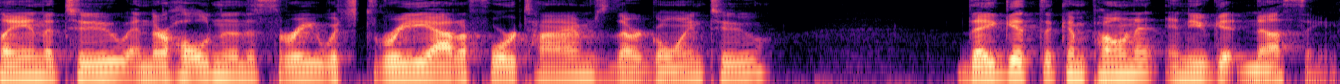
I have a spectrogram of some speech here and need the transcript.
playing the two, and they're holding the three, which three out of four times they're going to, they get the component and you get nothing.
